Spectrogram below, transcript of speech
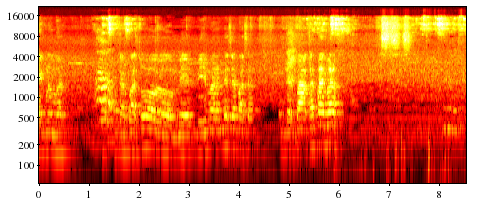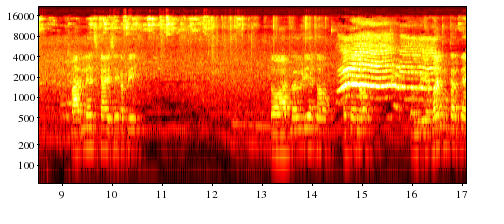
એક નંબર. ગરબા સો મેહમાં રમે છે પાછા. ગરબા ગરબા પાર્લે જ ખાય છે કપી. તો આટલો વીડિયો તો પતેલો તો વીડિયો બંધ કરતે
